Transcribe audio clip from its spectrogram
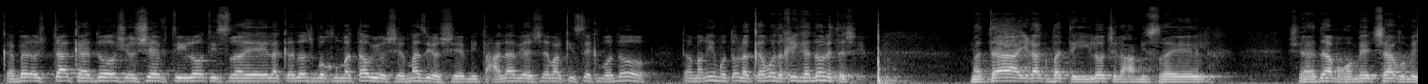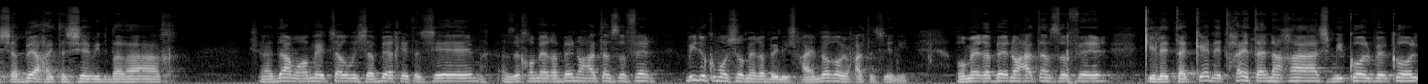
קבל אותה קדוש, יושב תהילות ישראל, הקדוש ברוך הוא, מתי הוא יושב? מה זה יושב? נתעלה וישב על כיסא כבודו. אתה מרים אותו לכבוד הכי גדול את השם. מתי? רק בתהילות של עם ישראל. כשאדם עומד שר ומשבח את השם יתברך. כשאדם עומד שר ומשבח את השם, אז איך אומר רבנו חתם סופר? בדיוק כמו שאומר רבנו איש חיים, לא ראוי אחד את השני. אומר רבנו חתם סופר, כי לתקן את חטא הנחש מכל וכל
